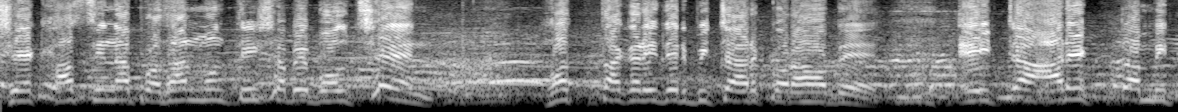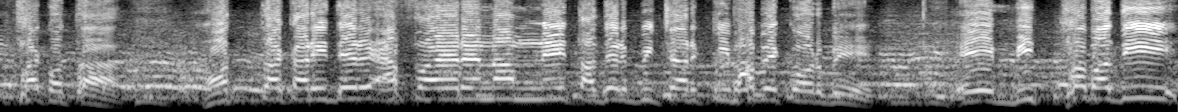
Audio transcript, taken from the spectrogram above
শেখ হাসিনা প্রধানমন্ত্রী হিসাবে বলছেন হত্যাকারীদের বিচার করা হবে। এইটা আরেকটা মিথ্যা কথা। হত্যাকারীদের এফআইআর নাম নেই, তাদের বিচার কীভাবে করবে? এই মিথ্যাবাদী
